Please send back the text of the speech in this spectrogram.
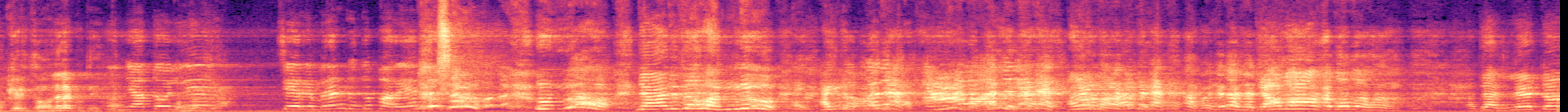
ഒക്കെ ഒരു തോന്നല കുട്ടി ഞാനിതാ വന്നു അതല്ലേട്ടാ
